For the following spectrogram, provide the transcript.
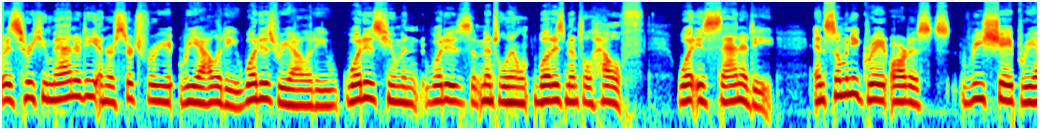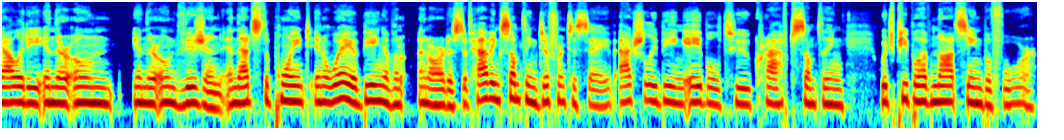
is her humanity and her search for re- reality. What is reality? What is human? What is mental? Ill, what is mental health? What is sanity? And so many great artists reshape reality in their own in their own vision, and that's the point, in a way, of being of an, an artist, of having something different to say, of actually being able to craft something which people have not seen before.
